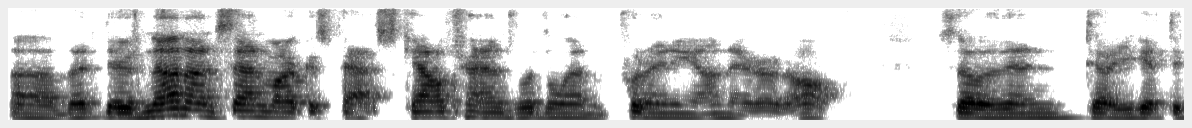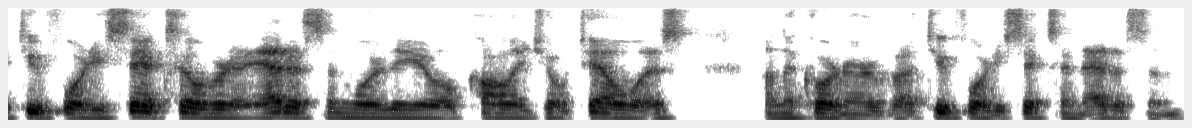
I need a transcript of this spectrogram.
Uh, but there's none on San Marcos Pass. Caltrans wouldn't let them put any on there at all. So then until you get to 246 over to Edison where the old college hotel was, on the corner of uh, 246 and Edison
